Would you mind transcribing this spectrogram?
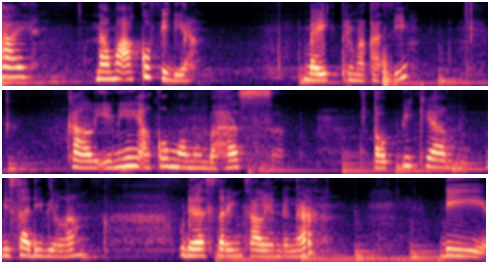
Hai, nama aku Vidya. Baik, terima kasih. Kali ini aku mau membahas topik yang bisa dibilang udah sering kalian dengar di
